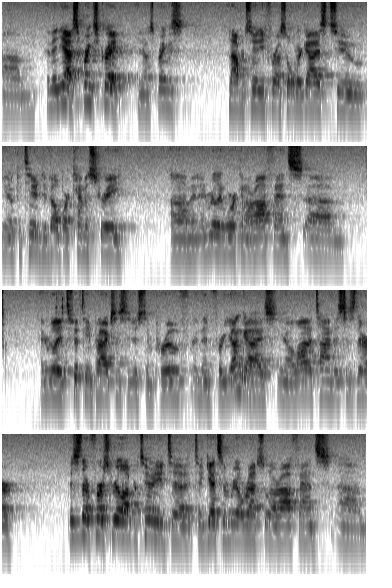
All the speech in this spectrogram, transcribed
Um, and then, yeah, spring's great. You know, spring's an opportunity for us older guys to, you know, continue to develop our chemistry, um, and, and really work on our offense. And really, it's 15 practices to just improve. And then for young guys, you know, a lot of time this is their, this is their first real opportunity to, to get some real reps with our offense. Um,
